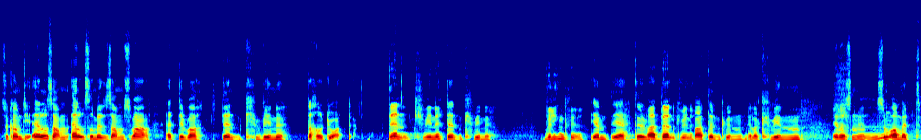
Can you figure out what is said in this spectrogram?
så kom de alle sammen altid med det samme svar, at det var den kvinde, der havde gjort det. Den kvinde. Den kvinde. Hvilken kvinde? Jamen, ja, det Bare den kvinde. bare den kvinde, eller kvinden, eller sådan, Spændende. som om, at,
